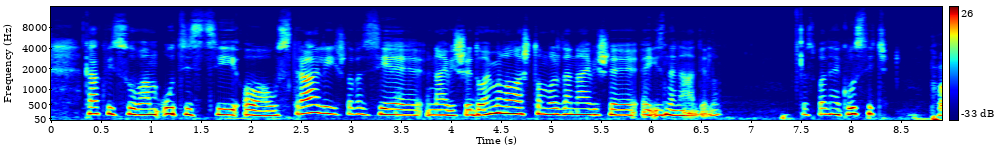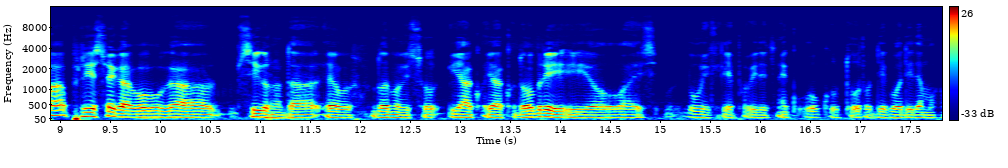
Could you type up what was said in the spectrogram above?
E, Kakvi su vam utisci o Australiji, što vas je najviše dojmilo, a što možda najviše iznenadilo? Gospodine Kustić? Pa prije svega ovoga sigurno da evo dojmovi su jako jako dobri i ovaj uvijek je lijepo vidjeti neku kulturu gdje god idemo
